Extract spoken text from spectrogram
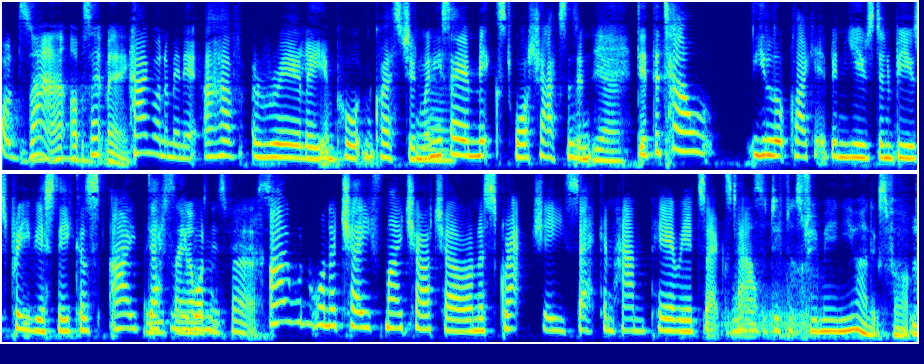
God! that upset me. Hang on a minute. I have a really important question. When you say a mixed wash accident, Yeah. did the towel you look like it had been used and abused previously? Because I Are definitely saying I wasn't wouldn't. His first? I wouldn't want to chafe my cha cha on a scratchy second-hand period sex Well, towel. that's the difference between me and you, Alix Fark.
